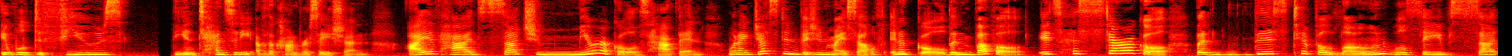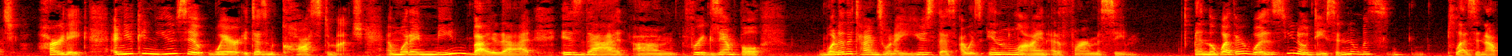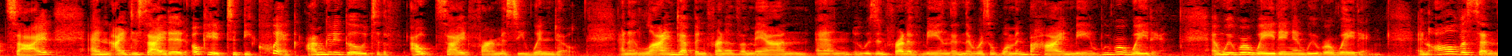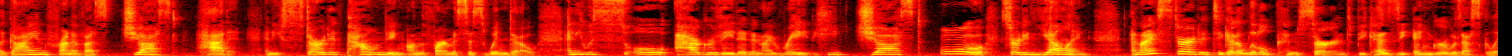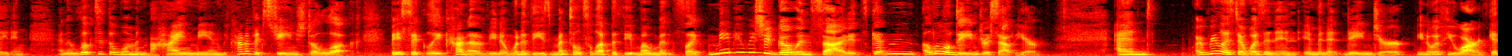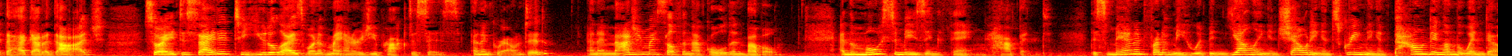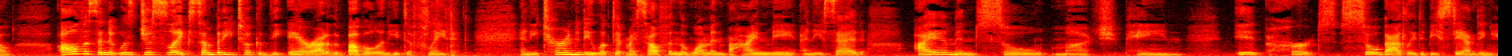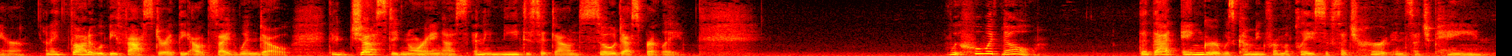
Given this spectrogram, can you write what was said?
it will diffuse the intensity of the conversation. I have had such miracles happen when I just envision myself in a golden bubble. It's hysterical, but this tip alone will save such heartache. And you can use it where it doesn't cost much. And what I mean by that is that, um, for example, one of the times when I used this, I was in line at a pharmacy and the weather was, you know, decent. It was pleasant outside. And i decided okay to be quick i'm going to go to the outside pharmacy window. And i lined up in front of a man and who was in front of me and then there was a woman behind me and we were waiting. And we were waiting and we were waiting. And all of a sudden the guy in front of us just had it and he started pounding on the pharmacist's window. And he was so aggravated and irate. He just oh, started yelling. And I started to get a little concerned because the anger was escalating. And I looked at the woman behind me and we kind of exchanged a look. Basically, kind of, you know, one of these mental telepathy moments like, maybe we should go inside. It's getting a little dangerous out here. And I realized I wasn't in imminent danger. You know, if you are, get the heck out of Dodge. So I decided to utilize one of my energy practices and I grounded and I imagined myself in that golden bubble. And the most amazing thing happened. This man in front of me who had been yelling and shouting and screaming and pounding on the window, all of a sudden it was just like somebody took the air out of the bubble and he deflated. And he turned and he looked at myself and the woman behind me and he said, I am in so much pain. It hurts so badly to be standing here. And I thought it would be faster at the outside window. They're just ignoring us, and I need to sit down so desperately. Who would know that that anger was coming from a place of such hurt and such pain?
